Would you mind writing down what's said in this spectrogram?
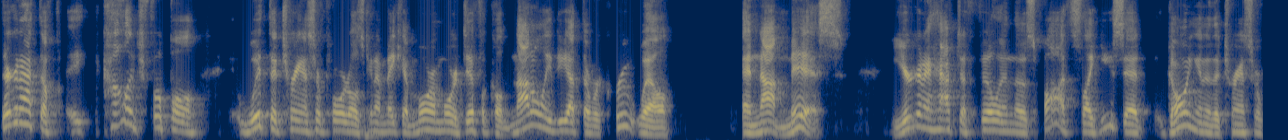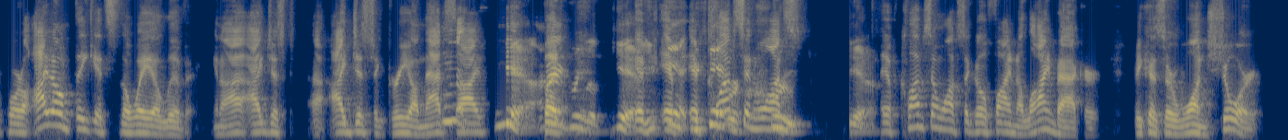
They're going to have to, eh, college football with the transfer portal is going to make it more and more difficult. Not only do you have to recruit well and not miss, you're going to have to fill in those spots. Like you said, going into the transfer portal, I don't think it's the way of living. You know, I, I just, I disagree on that side. Yeah, but I agree with, yeah. If, if, if Clemson recruit. wants, yeah, if Clemson wants to go find a linebacker because they're one short,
